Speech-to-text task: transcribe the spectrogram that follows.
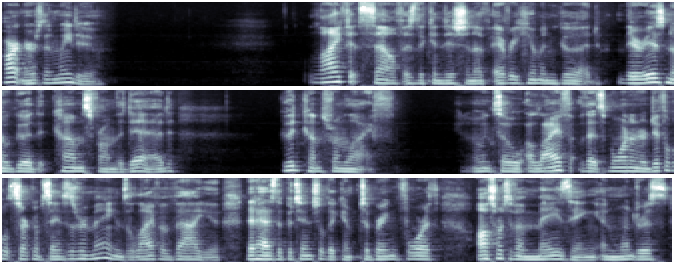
partners than we do. Life itself is the condition of every human good. There is no good that comes from the dead good comes from life. You know, and so a life that's born under difficult circumstances remains a life of value that has the potential that can, to bring forth all sorts of amazing and wondrous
